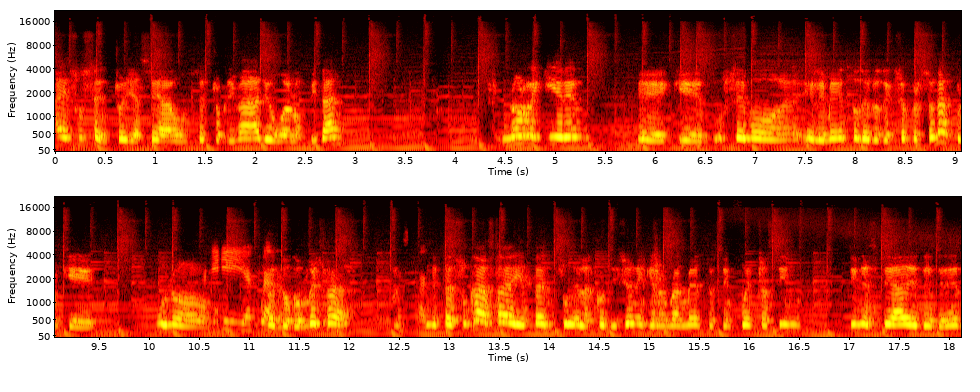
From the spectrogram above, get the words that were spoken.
a esos centros, ya sea un centro primario o al hospital. No requieren eh, que usemos elementos de protección personal, porque uno cuando conversa está en su casa y está en, las condiciones que normalmente se encuentra sin, sin necesidad de, tener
